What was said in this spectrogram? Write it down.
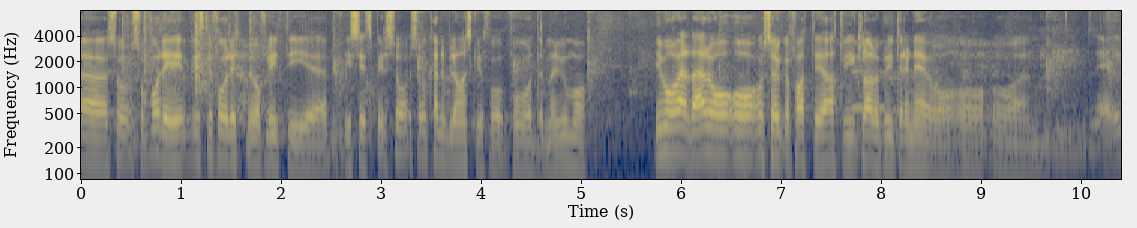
Eh, så, så får de, hvis de får rytme og flyt i, eh, i sitt spill, så, så kan det bli vanskelig for, for vår del. Men vi må, vi må være der og, og, og sørge for at, at vi klarer å bryte det ned og, og, eh,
